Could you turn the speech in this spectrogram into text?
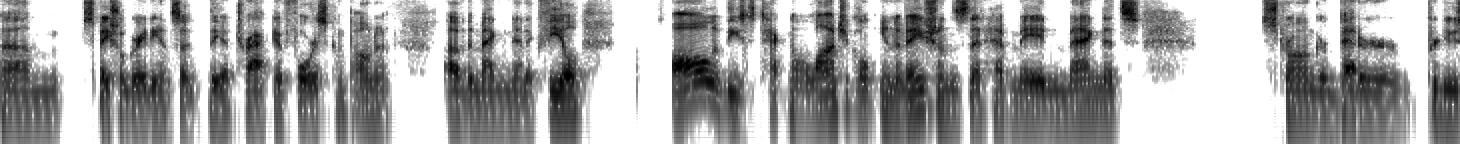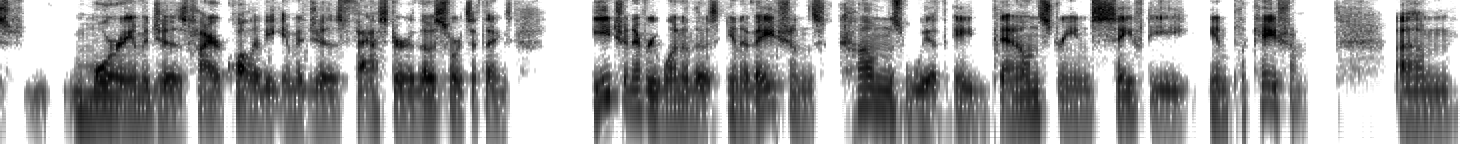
um, spatial gradients of the attractive force component of the magnetic field all of these technological innovations that have made magnets stronger better produce more images higher quality images faster those sorts of things each and every one of those innovations comes with a downstream safety implication. Um,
